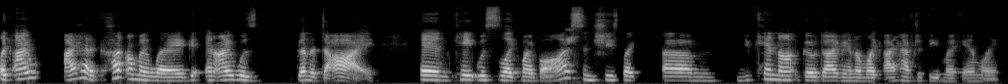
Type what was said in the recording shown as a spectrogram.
like I I had a cut on my leg and I was gonna die. And Kate was like my boss, and she's like, um, "You cannot go diving." And I'm like, "I have to feed my family."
